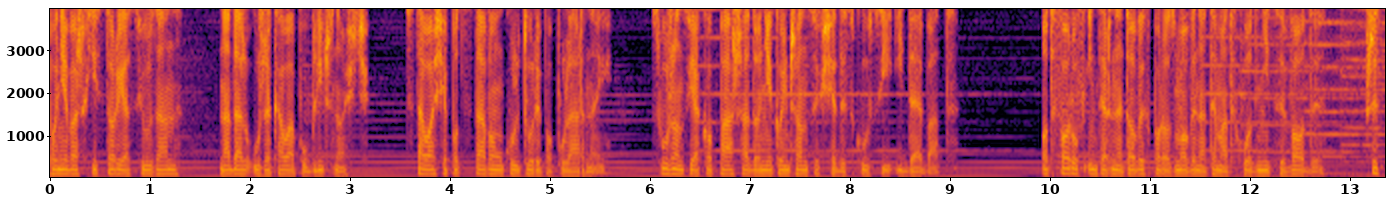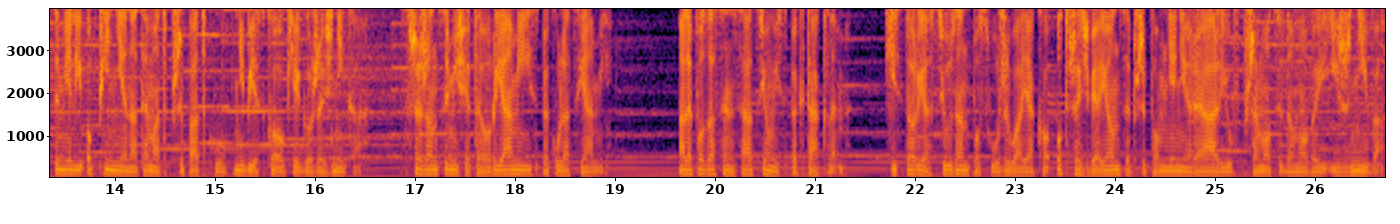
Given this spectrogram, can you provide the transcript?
Ponieważ historia Susan nadal urzekała publiczność, stała się podstawą kultury popularnej, służąc jako pasza do niekończących się dyskusji i debat. Od forów internetowych po rozmowy na temat chłodnicy wody, wszyscy mieli opinie na temat przypadku niebieskookiego rzeźnika, z szerzącymi się teoriami i spekulacjami. Ale poza sensacją i spektaklem, historia Susan posłużyła jako otrzeźwiające przypomnienie realiów przemocy domowej i żniwa,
